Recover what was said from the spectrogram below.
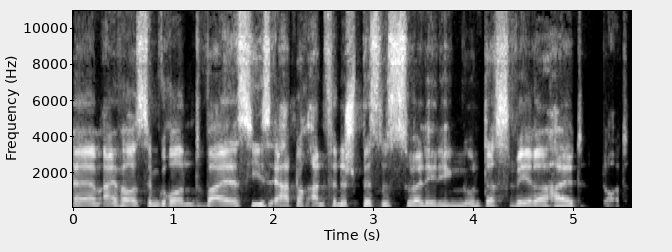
Ähm, einfach aus dem Grund, weil es hieß, er hat noch Unfinished Business zu erledigen. Und das wäre halt dort.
